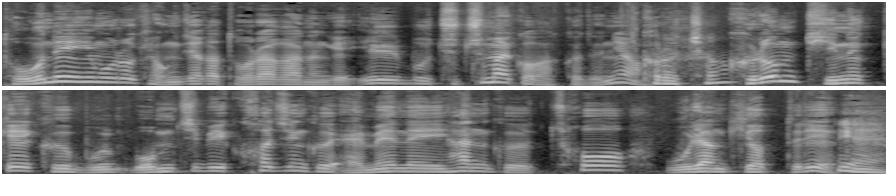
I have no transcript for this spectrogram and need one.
돈의 힘으로 경제가 돌아가는 게 일부 주춤할 것 같거든요. 그렇죠. 그럼 뒤늦게 그 물- 몸집이 커진 그 M&A 한 그 초우량 기업들이 예.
